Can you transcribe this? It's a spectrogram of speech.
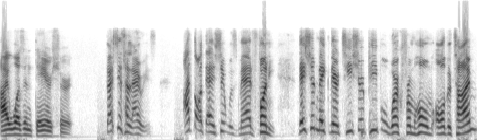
I wasn't there shirt. That's just hilarious. I thought that shit was mad funny. They should make their t-shirt people work from home all the time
